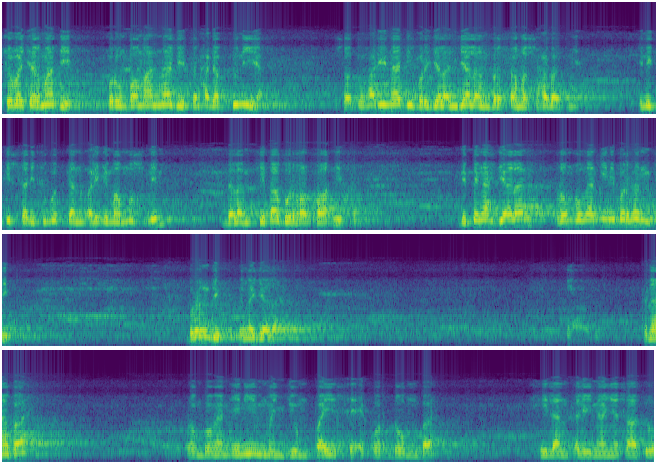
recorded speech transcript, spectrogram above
Coba cermati perumpamaan Nabi terhadap dunia. Suatu hari Nabi berjalan-jalan bersama sahabatnya ini kisah disebutkan oleh Imam Muslim dalam Kitabur Raqa'id. Di tengah jalan, rombongan ini berhenti. Berhenti tengah jalan. Kenapa? Rombongan ini menjumpai seekor domba, hilang telinganya satu,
